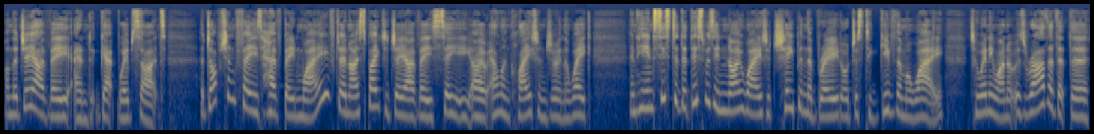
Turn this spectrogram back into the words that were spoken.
on the GRV and GAP websites. Adoption fees have been waived, and I spoke to GRV CEO Alan Clayton during the week, and he insisted that this was in no way to cheapen the breed or just to give them away to anyone. It was rather that the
